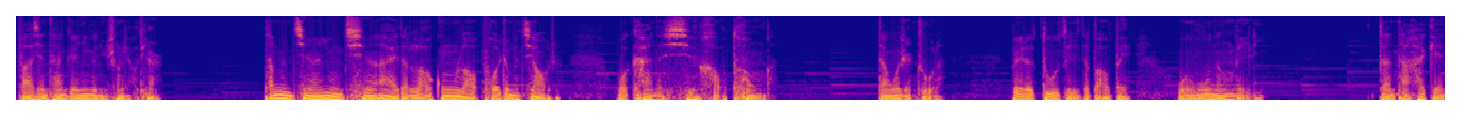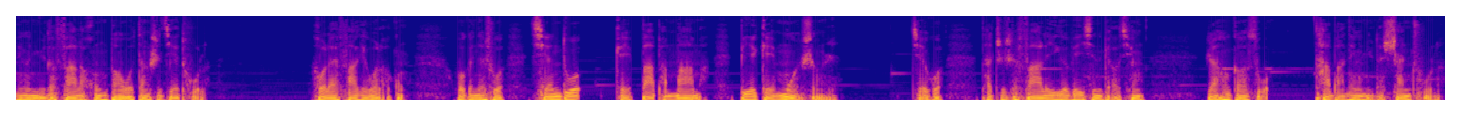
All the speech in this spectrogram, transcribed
发现他跟一个女生聊天他们竟然用“亲爱的老公”“老婆”这么叫着，我看的心好痛啊！但我忍住了，为了肚子里的宝贝，我无能为力。但他还给那个女的发了红包，我当时截图了，后来发给我老公，我跟他说：“钱多给爸爸妈妈，别给陌生人。”结果他只是发了一个微信的表情，然后告诉我，他把那个女的删除了。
